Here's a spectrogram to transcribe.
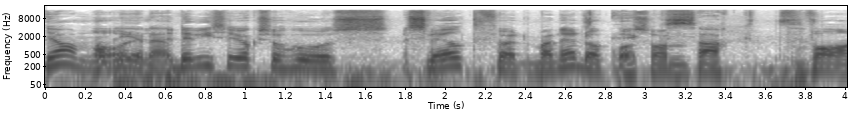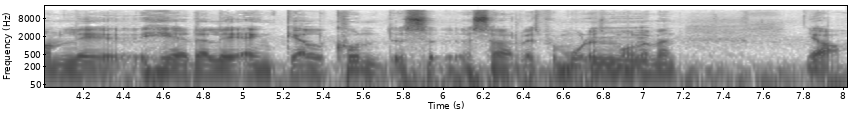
Ja, man Och blir det. det visar ju också hur svältfödd man är då på sån Exakt. vanlig, hederlig, enkel kundservice på modersmålet. Mm. Men ja,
